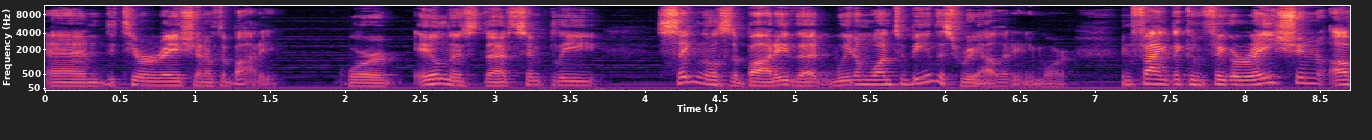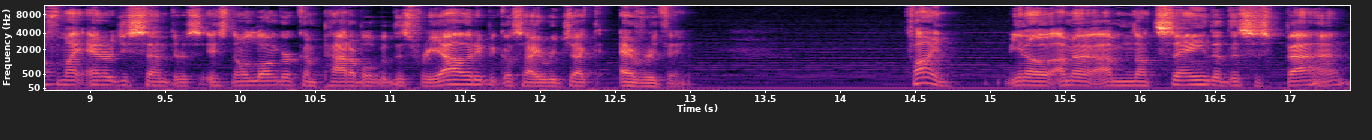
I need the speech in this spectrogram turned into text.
and deterioration of the body or illness that simply signals the body that we don't want to be in this reality anymore. In fact, the configuration of my energy centers is no longer compatible with this reality because I reject everything. Fine. You know, I'm, I'm not saying that this is bad,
